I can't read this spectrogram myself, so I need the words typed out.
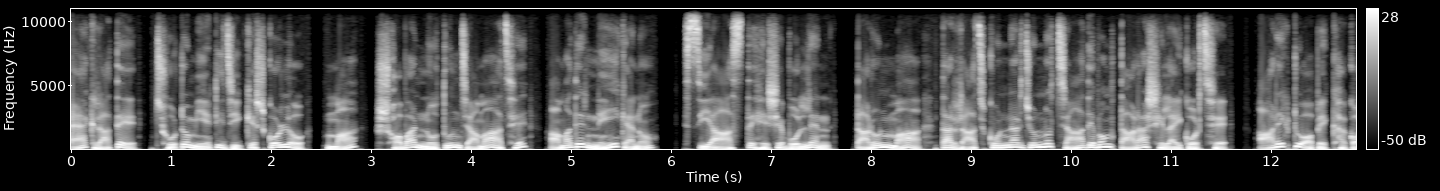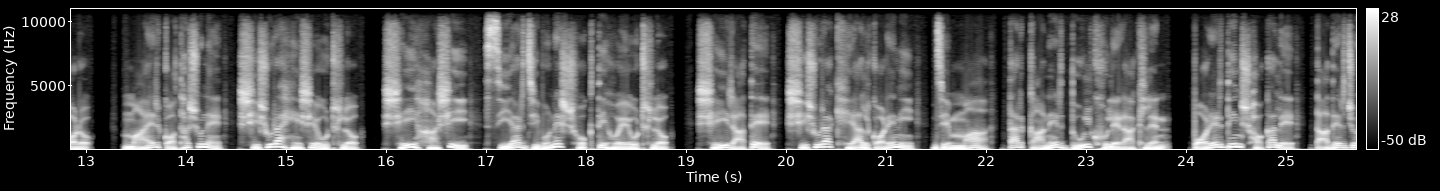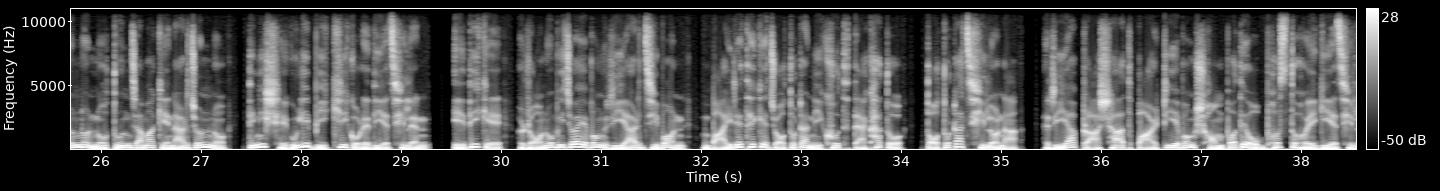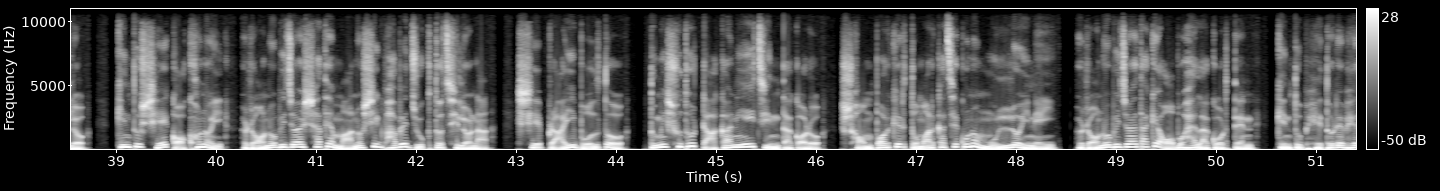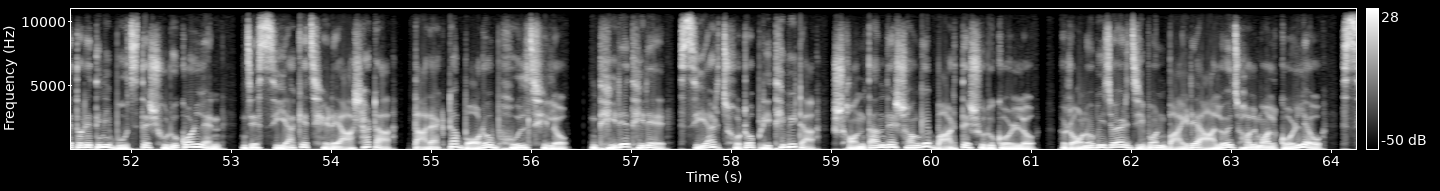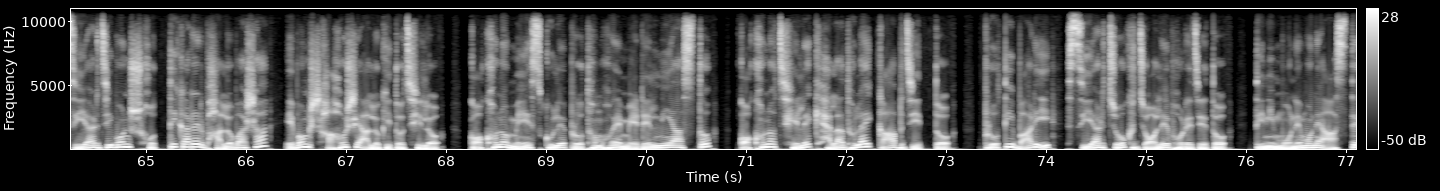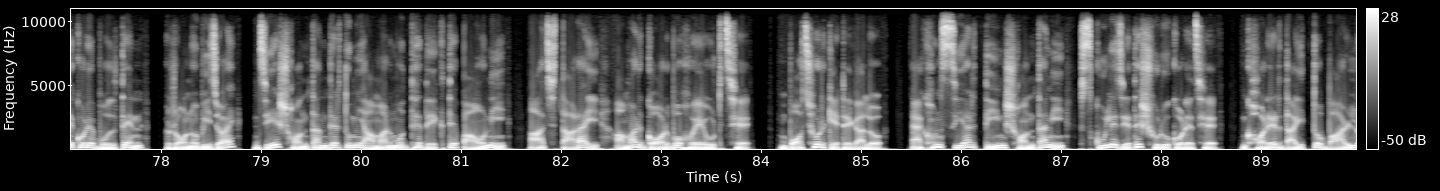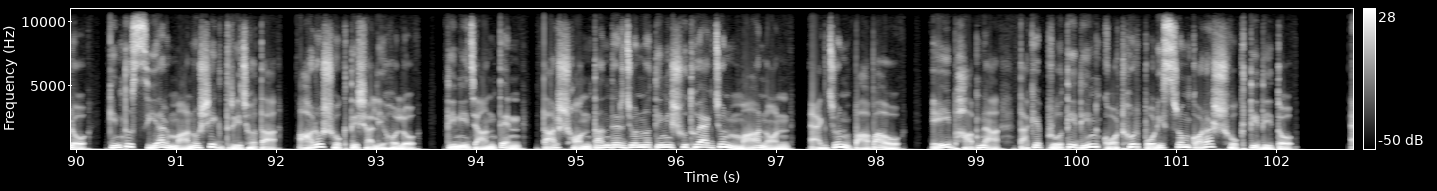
এক রাতে ছোট মেয়েটি জিজ্ঞেস করল, মা, সবার নতুন জামা আছে? আমাদের নেই কেন? সিয়া আস্তে হেসে বললেন, তারণ মা, তার রাজকন্যার জন্য চাঁদ এবং তারা সেলাই করছে। আর একটু অপেক্ষা করো। মায়ের কথা শুনে শিশুরা হেসে উঠল। সেই হাসি সিয়ার জীবনে শক্তি হয়ে উঠল। সেই রাতে শিশুরা খেয়াল করেনি যে মা তার কানের দুল খুলে রাখলেন। পরের দিন সকালে তাদের জন্য নতুন জামা কেনার জন্য তিনি সেগুলি বিক্রি করে দিয়েছিলেন। এদিকে রণবিজয় এবং রিয়ার জীবন বাইরে থেকে যতটা নিখুঁত দেখাতো ততটা ছিল না। রিয়া প্রাসাদ, পার্টি এবং সম্পদে অভ্যস্ত হয়ে গিয়েছিল। কিন্তু সে কখনোই রণবিজয়ের সাথে মানসিকভাবে যুক্ত ছিল না। সে প্রায়ই বলতো তুমি শুধু টাকা নিয়েই চিন্তা করো, সম্পর্কের তোমার কাছে কোনো মূল্যই নেই। রণবিজয় তাকে অবহেলা করতেন, কিন্তু ভেতরে ভেতরে তিনি বুঝতে শুরু করলেন যে সিয়াকে ছেড়ে আসাটা তার একটা বড় ভুল ছিল। ধীরে ধীরে সিয়ার ছোট পৃথিবীটা সন্তানদের সঙ্গে বাড়তে শুরু করল। রণবিজয়ের জীবন বাইরে আলোয় ঝলমল করলেও সিয়ার জীবন সত্যিকারের ভালোবাসা এবং সাহসে আলোকিত ছিল। কখনো মেয়ে স্কুলে প্রথম হয়ে মেডেল নিয়ে আসত, কখনো ছেলে খেলাধুলায় কাপ জিতত। প্রতিবারই সিয়ার চোখ জলে ভরে যেত। তিনি মনে মনে আস্তে করে বলতেন, রণবিজয়, যে সন্তানদের তুমি আমার মধ্যে দেখতে পাওনি, আজ তারাই আমার গর্ব হয়ে উঠছে। বছর কেটে গেল। এখন সিয়ার তিন সন্তানই স্কুলে যেতে শুরু করেছে। ঘরের দায়িত্ব বাড়ল, কিন্তু সিয়ার মানসিক দৃঢ়তা আরও শক্তিশালী হল। তিনি জানতেন, তার সন্তানদের জন্য তিনি শুধু একজন মা নন, একজন বাবাও। এই ভাবনা তাকে প্রতিদিন কঠোর পরিশ্রম করার শক্তি দিত।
